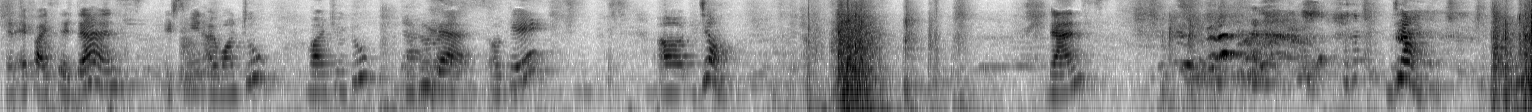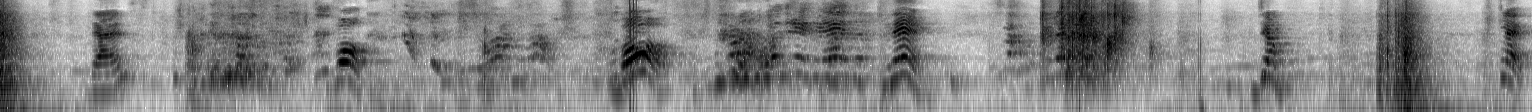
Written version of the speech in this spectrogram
And if I say dance, it's mean I want to want you to do dance. Okay? Uh, jump. Dance. Jump. Dance. Walk. Walk. Name. Jump. Clap.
